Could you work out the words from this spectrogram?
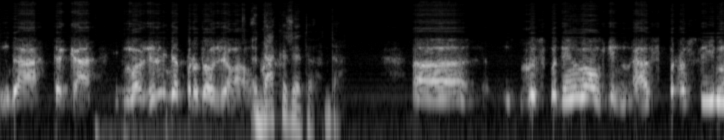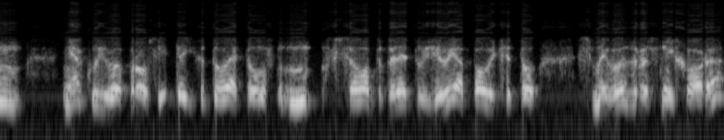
Да, така. Може ли да продължа малко? Да, кажете. Да. А, господин Волгин, аз просто имам някои въпроси, тъй като ето в селото, където живея, повечето сме възрастни хора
